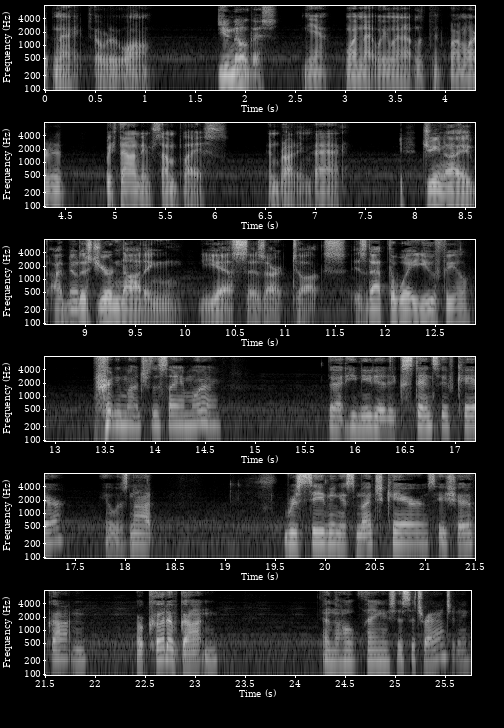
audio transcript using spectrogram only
at night over the wall. You know this? Yeah. One night we went out looking for him. Where did we found him someplace and brought him back. Gene, I, I've noticed you're nodding yes as Art talks. Is that the way you feel? Pretty much the same way. That he needed extensive care. It was not receiving as much care as he should have gotten or could have gotten. And the whole thing is just a tragedy.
